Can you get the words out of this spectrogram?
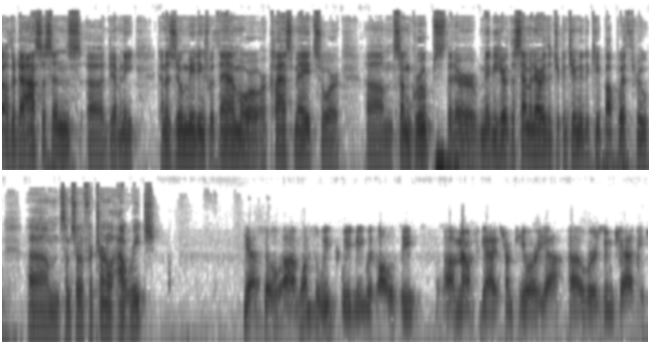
other diocesans? Uh, do you have any kind of Zoom meetings with them or, or classmates or um, some groups that are maybe here at the seminary that you continue to keep up with through um, some sort of fraternal outreach? Yeah, so uh, once a week we meet with all of the uh, Mounts guys from Peoria uh, over a Zoom chat each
